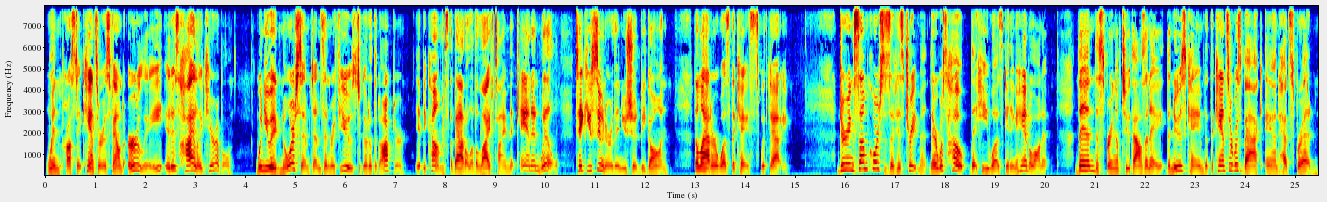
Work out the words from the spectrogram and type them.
When prostate cancer is found early, it is highly curable. When you ignore symptoms and refuse to go to the doctor, it becomes the battle of a lifetime that can and will take you sooner than you should be gone. The latter was the case with Daddy. During some courses of his treatment, there was hope that he was getting a handle on it. Then, the spring of 2008, the news came that the cancer was back and had spread.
